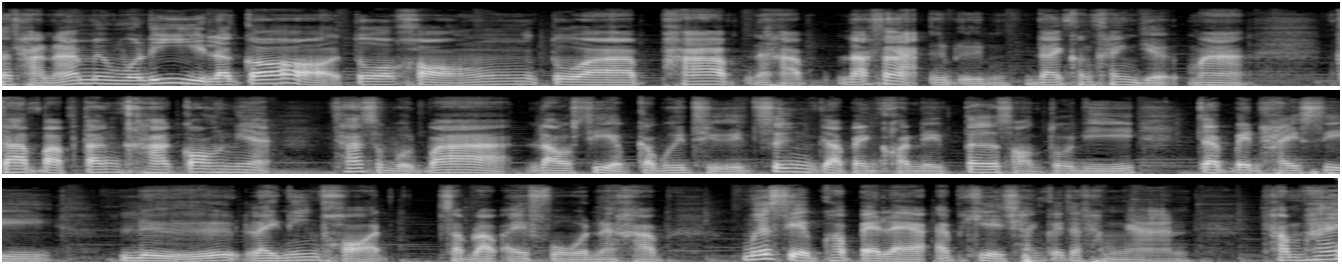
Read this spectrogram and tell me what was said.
สถานะ memory แล้วก็ตัวของตัวภาพนะครับ ลักษณะอื่นๆ ได้ค่อนข้างเยอะมาก การปรับตั้งค่ากล้องเนี่ย ถ้าสมมติว่าเราเสียบกับมือถือ ซึ่งจะเป็น connector 2ตัวนี้ จะเป็น Type C หรือ Lightning Port สำหรับ iPhone นะครับ เมื่อเสียบเข้าไปแล้วแอปพลิเคชันก็จะทำงานทำให้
